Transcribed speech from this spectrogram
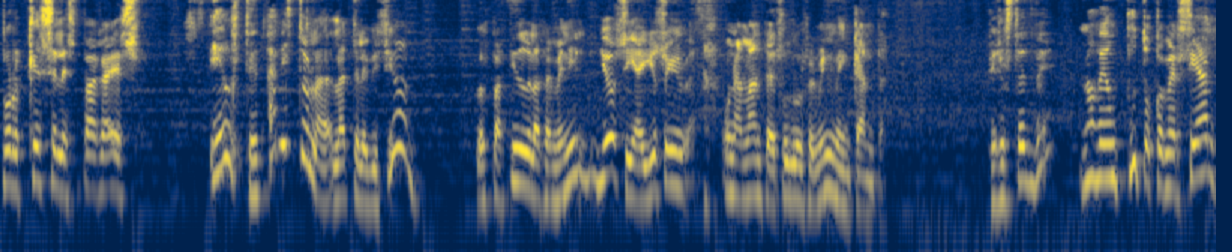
¿Por qué se les paga eso? ¿Y usted ha visto la, televisión? Los partidos de la femenil. Yo sí, yo soy un amante del fútbol femenil, me encanta. Pero usted ve, no ve un puto comercial.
